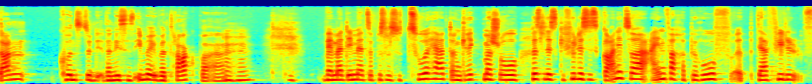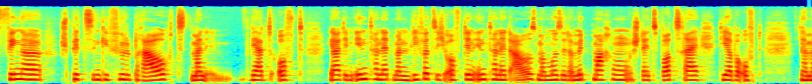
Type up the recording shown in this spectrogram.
dann kannst du, dann ist es immer übertragbar. Mhm. wenn man dem jetzt ein bisschen so zuhört, dann kriegt man schon ein bisschen das Gefühl, es ist gar nicht so ein einfacher Beruf, der viel Fingerspitzengefühl braucht. Man wird oft, ja, dem Internet, man liefert sich oft den Internet aus, man muss ja da mitmachen, stellt Spots rein, die aber oft ja,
